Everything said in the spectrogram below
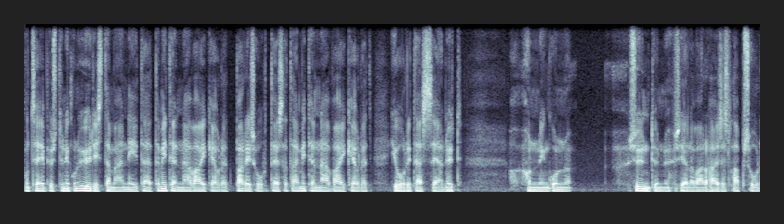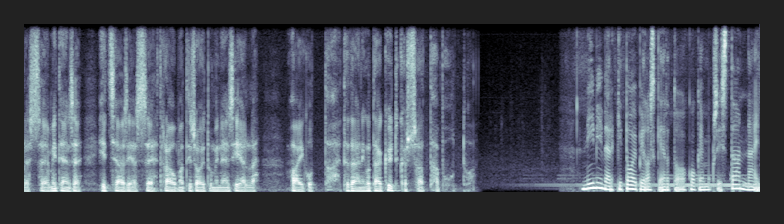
mutta se ei pysty niin kuin yhdistämään niitä, että miten nämä vaikeudet parisuhteessa tai miten nämä vaikeudet juuri tässä ja nyt on niin kuin syntynyt siellä varhaisessa lapsuudessa ja miten se itse asiassa se traumatisoituminen siellä vaikuttaa. Että tämä, niin kuin tämä kytkös saattaa puuttua. Nimimerkki Toipilas kertoo kokemuksistaan näin.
